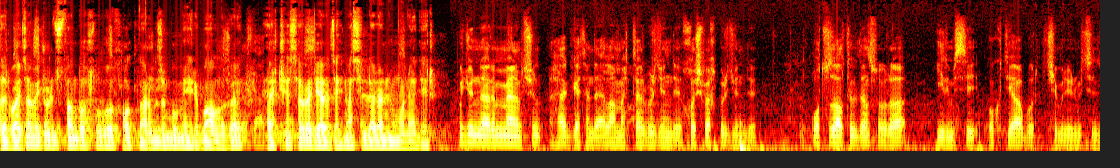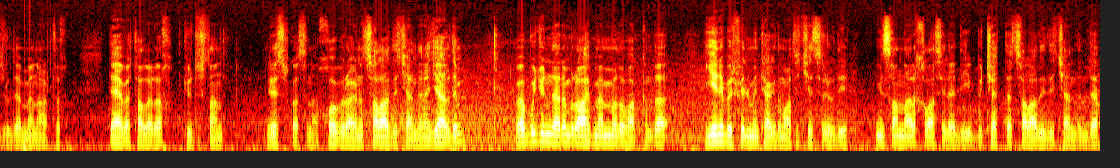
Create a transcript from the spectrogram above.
Azərbaycan və Gürcüstan dostluğu xalqlarımızın bu mehribanlığı hər kəsə və gələcək nəsillərə nümunədir. Bu günlərim mənim üçün həqiqətən də əlamətdar bir gündür, xoşbəxt bir gündür. 36 ildən sonra 20-si oktyabr 2023-cü ildə mən artıq dəvət alaraq Gürcüstan Respublikasına, Xobi rayonu Çaladi kəndinə gəldim və bu günlərim Rahib Məmmədov haqqında yeni bir filmin təqdimatı keçirildi. İnsanları xilas elədiyi bu kətdə Çaladi kəndində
